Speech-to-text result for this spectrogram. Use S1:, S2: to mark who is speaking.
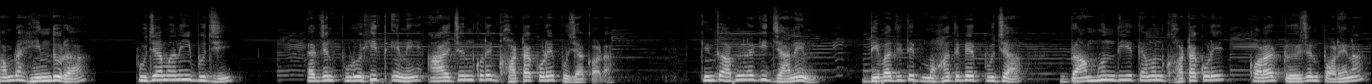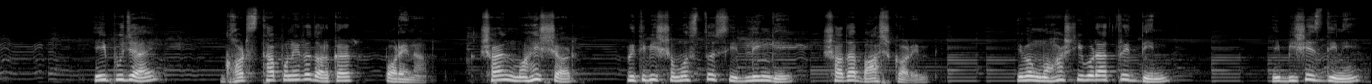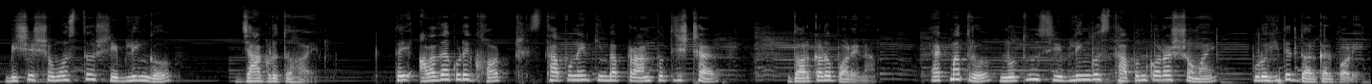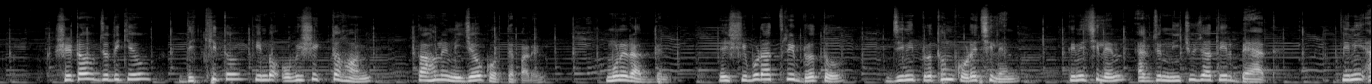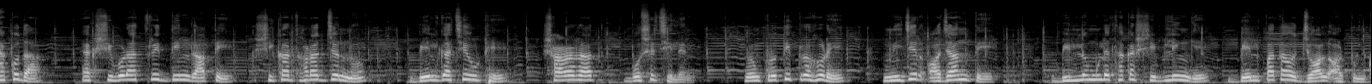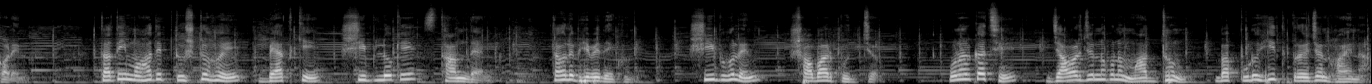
S1: আমরা হিন্দুরা পূজা মানেই বুঝি একজন পুরোহিত এনে আয়োজন করে ঘটা করে পূজা করা। কিন্তু আপনারা কি জানেন দেবাদিদেব মহাদেবের পূজা ব্রাহ্মণ দিয়ে তেমন ঘটা করে করার প্রয়োজন পড়ে না? এই পূজায় ঘট স্থাপনেরও দরকার পড়ে না। স্বয়ং মহেশ্বর পৃথিবীর সমস্ত শিবলিঙ্গে সদা বাস করেন এবং মহাশিবরাত্রির দিন, এই বিশেষ দিনে বিশেষ সমস্ত শিবলিঙ্গ জাগ্রত হয়। তাই আলাদা করে ঘট স্থাপনের কিংবা প্রাণ প্রতিষ্ঠার দরকারও পড়ে না। একমাত্র নতুন শিবলিঙ্গ স্থাপন করার সময় পুরোহিতের দরকার পড়ে। সেটাও যদি কেউ দীক্ষিত কিংবা অভিষিক্ত হন, তাহলে নিজেও করতে পারেন। মনে রাখবেন, এই শিবরাত্রি ব্রত যিনি প্রথম করেছিলেন, তিনি ছিলেন একজন নিচু জাতির ব্যাধ। তিনি একদা এক শিবরাত্রির দিন রাতে শিকার ধরার জন্য বেলগাছে উঠে সারা রাত বসেছিলেন এবং প্রতি প্রহরে নিজের অজান্তে বিল্লমূলে থাকা শিবলিঙ্গে বেলপাতা ও জল অর্পণ করেন। তাতেই মহাদেব তুষ্ট হয়ে ব্যাতকে শিবলোকে স্থান দেন। তাহলে ভেবে দেখুন, শিব হলেন সবার পূজ্য। ওনার কাছে যাওয়ার জন্য কোনো মাধ্যম বা পুরোহিত প্রয়োজন হয় না।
